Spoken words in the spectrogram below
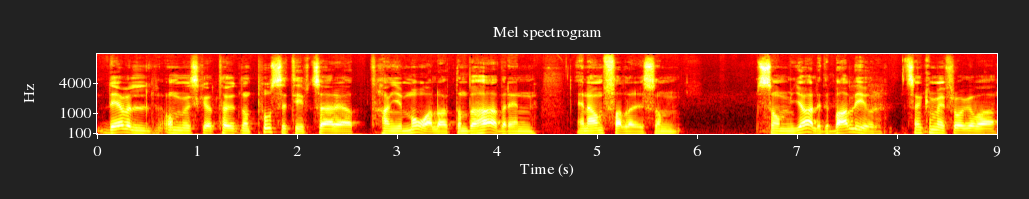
det är väl, om vi ska ta ut något positivt så är det att han gör mål och att de behöver en, en anfallare som, som gör lite baljor. Sen kan man ju fråga vad,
